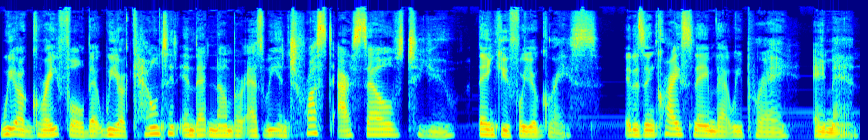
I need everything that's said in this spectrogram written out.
We are grateful that we are counted in that number as we entrust ourselves to you. Thank you for your grace. It is in Christ's name that we pray. Amen.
